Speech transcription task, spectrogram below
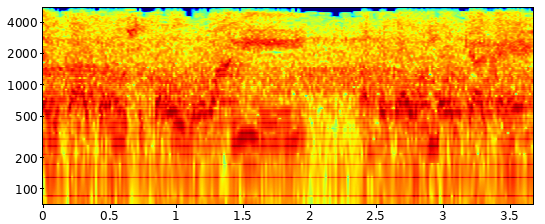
अब का कहूँ सो कहो भवानी। अब बताओ हम और क्या कहें?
